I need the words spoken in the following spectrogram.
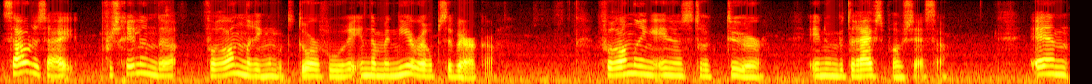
zouden zij verschillende veranderingen moeten doorvoeren in de manier waarop ze werken. Veranderingen in hun structuur, in hun bedrijfsprocessen. En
